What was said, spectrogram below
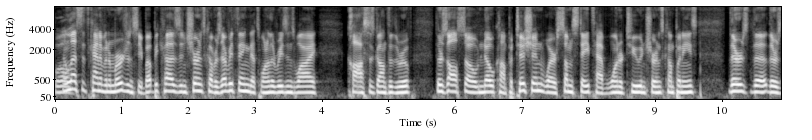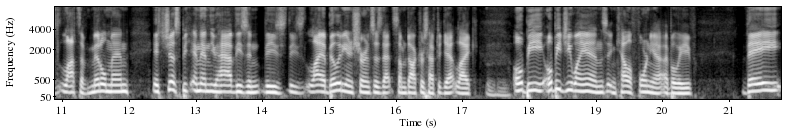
Well- Unless it's kind of an emergency, but because insurance covers everything, that's one of the reasons why cost has gone through the roof. There's also no competition where some states have one or two insurance companies. There's the there's lots of middlemen. It's just be, and then you have these in, these these liability insurances that some doctors have to get like mm-hmm. OB OBGYNs in California, I believe. They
